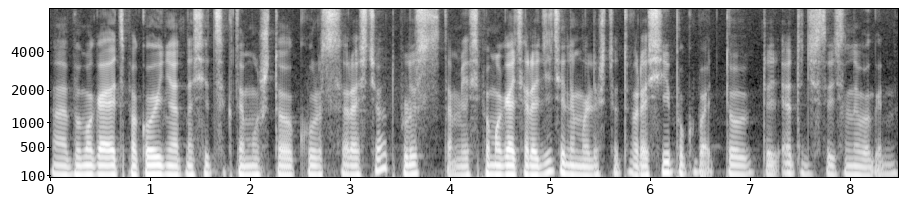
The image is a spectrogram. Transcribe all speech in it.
помогает спокойнее относиться к тому, что курс растет. Плюс, там, если помогать родителям или что-то в России покупать, то это действительно выгодно.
